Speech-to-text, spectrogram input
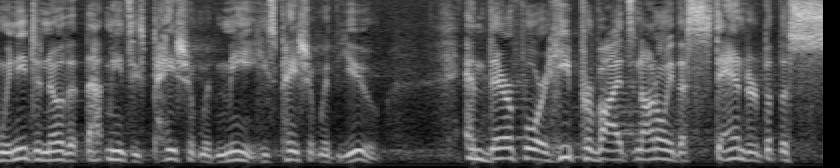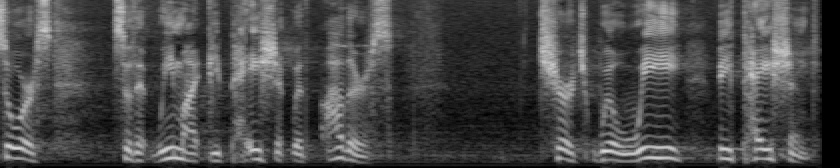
And we need to know that that means He's patient with me, He's patient with you. And therefore, He provides not only the standard, but the source so that we might be patient with others. Church, will we be patient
